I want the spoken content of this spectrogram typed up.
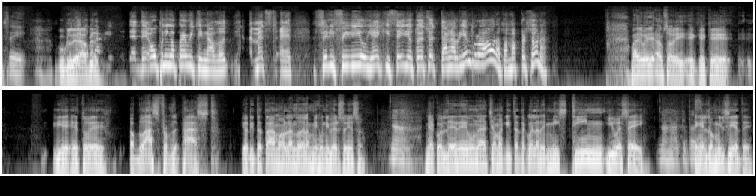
Sí. Googleable. They're, opening up everything now. The, the Mets, eh, City Field, Yankee Stadium, todo eso están abriéndolo ahora para más personas. By the way, I'm sorry, eh, que, que y esto es a blast from the past. Que ahorita estábamos hablando de las Miss Universo y eso. Ajá. Me acordé de una chamaquita, ¿te acuerdas? De Miss Teen USA Ajá. ¿Qué pasó? en el 2007,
